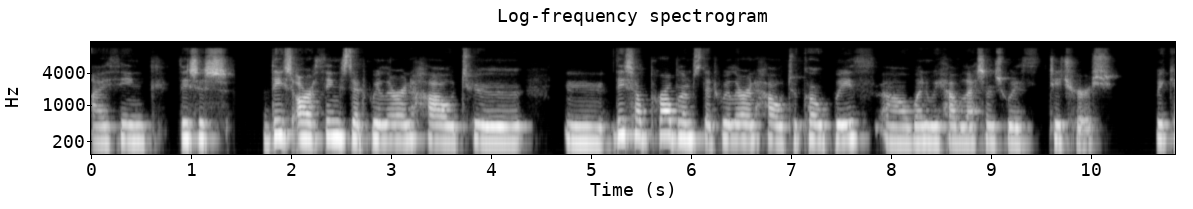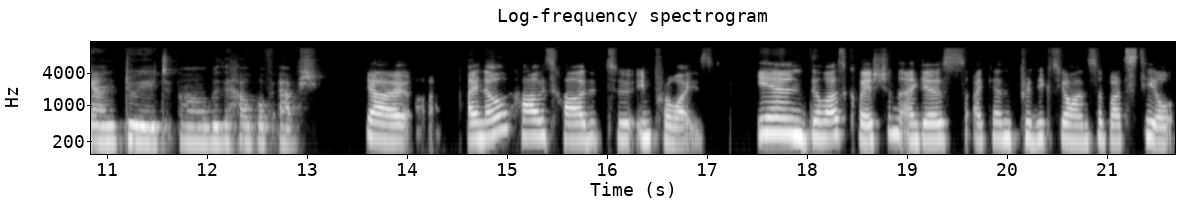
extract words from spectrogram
I think this is these are things that we learn how to um, these are problems that we learn how to cope with uh, when we have lessons with teachers. We can do it uh, with the help of apps. Yeah I, I know how it's hard to improvise. And the last question i guess i can predict your answer but still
